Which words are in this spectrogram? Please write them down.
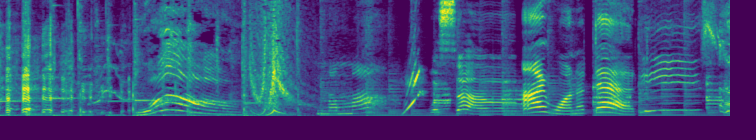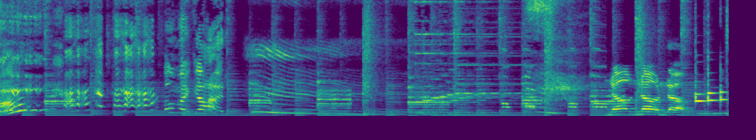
wow! Mama? What's up? I want a dad. Please? Huh? oh my god! Hmm. No, no, no.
